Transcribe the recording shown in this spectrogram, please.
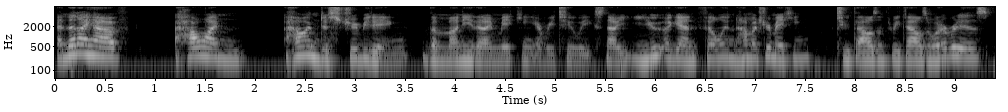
and then I have how I'm how I'm distributing the money that I'm making every two weeks. Now you again fill in how much you're making, 2,000, 3,000, whatever it is,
